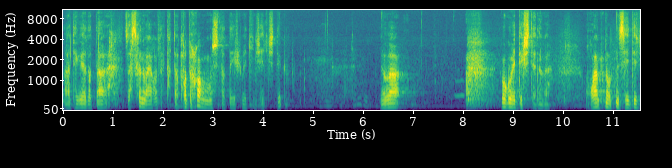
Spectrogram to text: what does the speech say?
Аа тэгээд одоо засаг нь байгуулагдахдаа тодорхой хүмүүст одоо эрх мэдэл нь шилждэг. Нөгөө үгүй байдаг штэ нөгөө ухаантнууд нь сэдэж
